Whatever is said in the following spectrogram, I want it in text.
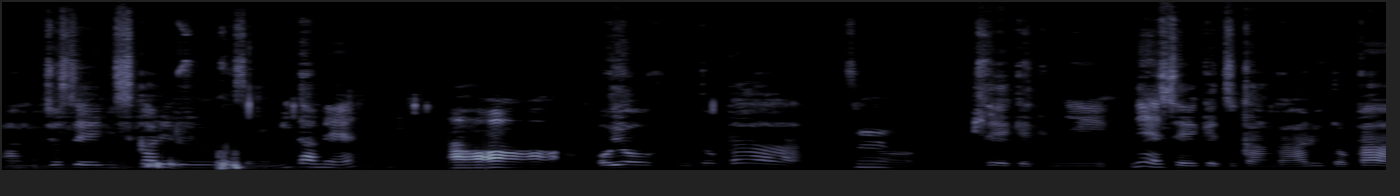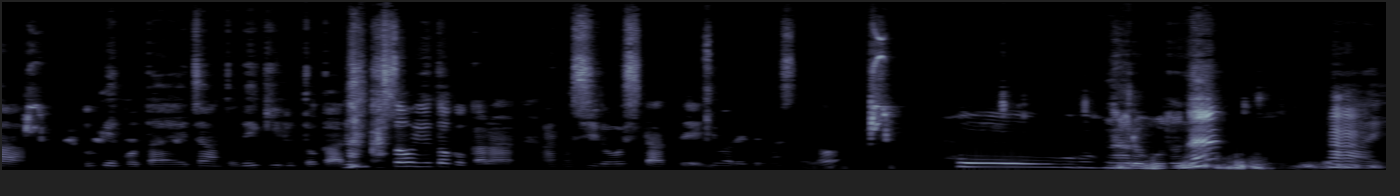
あの女性に好かれる、その見た目、ああ。お洋服とか、その、うん清潔に、ね、清潔感があるとか、受け答えちゃんとできるとか、なんかそういうとこから、あの、指導したって言われてましたよ。ほー、なるほどね。うんはい。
